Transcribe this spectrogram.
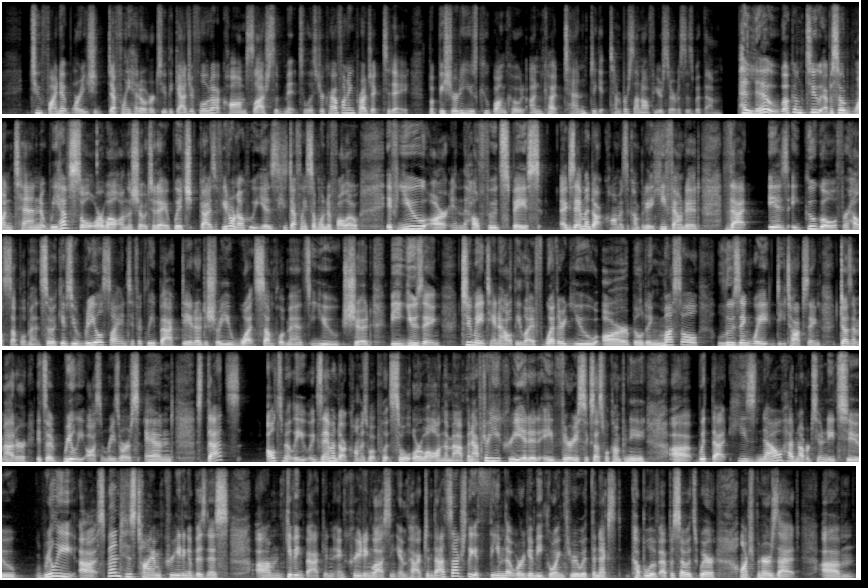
To find out more, you should definitely head over to thegadgetflow.com slash submit to list your crowdfunding project today, but be sure to use coupon code UNCUT10 to get 10% off your services with them. Hello, welcome to episode 110. We have Sol Orwell on the show today, which, guys, if you don't know who he is, he's definitely someone to follow. If you are in the health food space, Examine.com is a company that he founded that is a Google for health supplements. So it gives you real scientifically backed data to show you what supplements you should be using to maintain a healthy life. Whether you are building muscle, losing weight, detoxing, doesn't matter. It's a really awesome resource. And that's ultimately examine.com is what put Sol Orwell on the map and after he created a very successful company uh, with that he's now had an opportunity to really uh, spend his time creating a business, um, giving back, and, and, creating lasting impact. And that's actually a theme that we're going to be going through with the next couple of episodes, where entrepreneurs that um,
